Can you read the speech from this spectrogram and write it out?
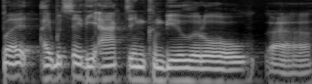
But I would say the acting can be a little uh,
